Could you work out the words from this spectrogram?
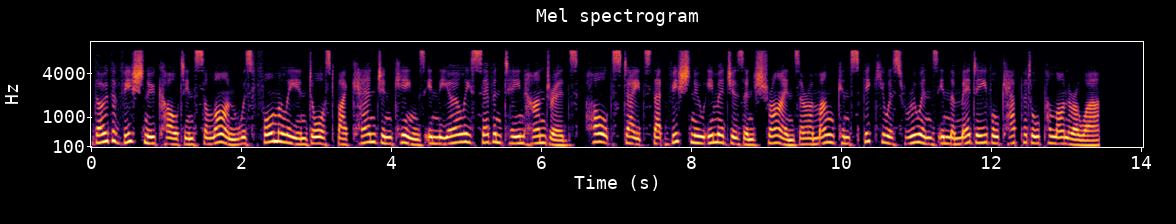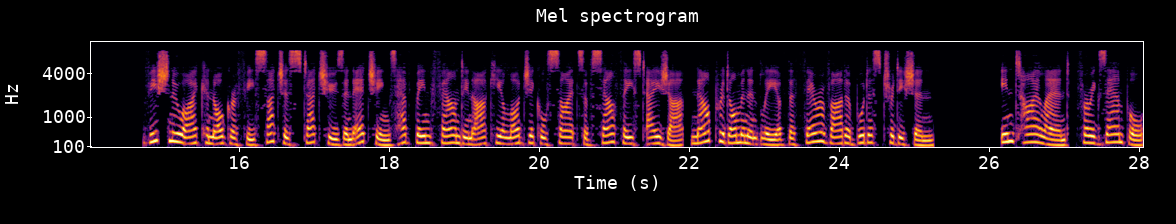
Though the Vishnu cult in Ceylon was formally endorsed by Kandyan kings in the early 1700s, Holt states that Vishnu images and shrines are among conspicuous ruins in the medieval capital Polonnaruwa. Vishnu iconography such as statues and etchings have been found in archaeological sites of Southeast Asia, now predominantly of the Theravada Buddhist tradition. In Thailand, for example,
